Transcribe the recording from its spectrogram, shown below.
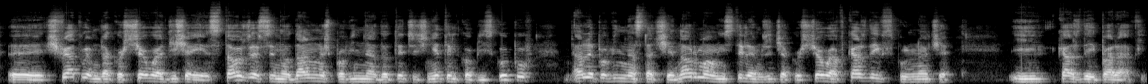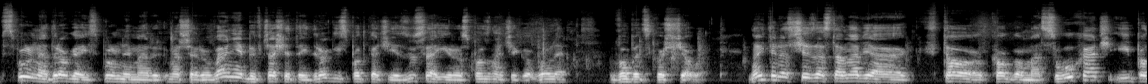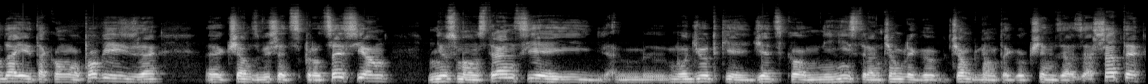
E, Światłem dla Kościoła dzisiaj jest to, że synodalność powinna dotyczyć nie tylko biskupów, ale powinna stać się normą i stylem życia Kościoła w każdej wspólnocie i każdej parafii. Wspólna droga i wspólne maszerowanie, by w czasie tej drogi spotkać Jezusa i rozpoznać Jego wolę wobec Kościoła. No i teraz się zastanawia, kto kogo ma słuchać i podaje taką opowieść, że e, ksiądz wyszedł z procesją, niósł monstrancję i em, młodziutkie dziecko, ministrant ciągle go, ciągnął tego księdza za szatę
